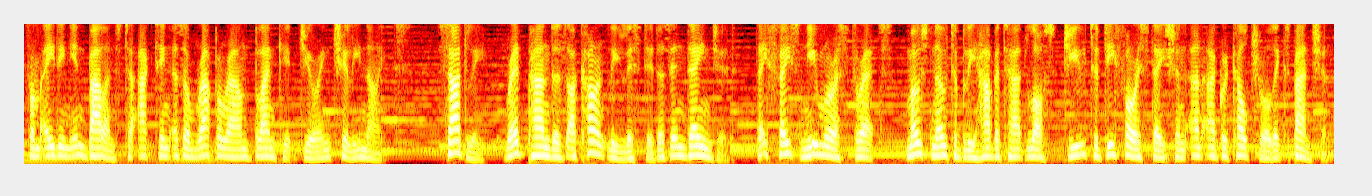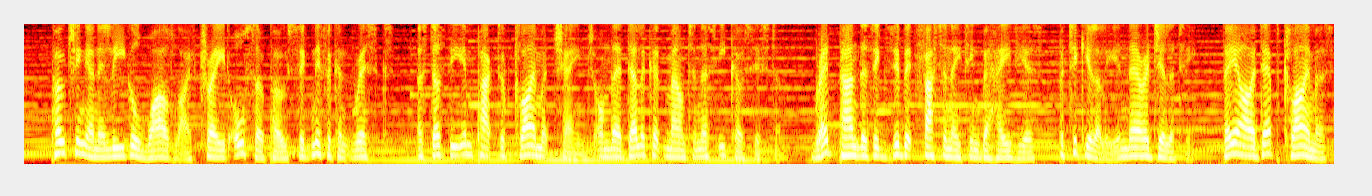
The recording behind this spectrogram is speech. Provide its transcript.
from aiding in balance to acting as a wraparound blanket during chilly nights. Sadly, red pandas are currently listed as endangered. They face numerous threats, most notably habitat loss due to deforestation and agricultural expansion. Poaching and illegal wildlife trade also pose significant risks, as does the impact of climate change on their delicate mountainous ecosystem. Red pandas exhibit fascinating behaviors, particularly in their agility. They are adept climbers,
